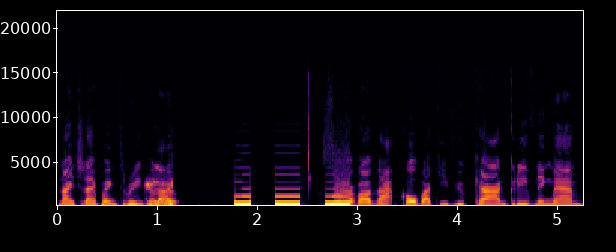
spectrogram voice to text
99.3. Hello. Sorry about that. Call back if you can. Good evening, ma'am.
